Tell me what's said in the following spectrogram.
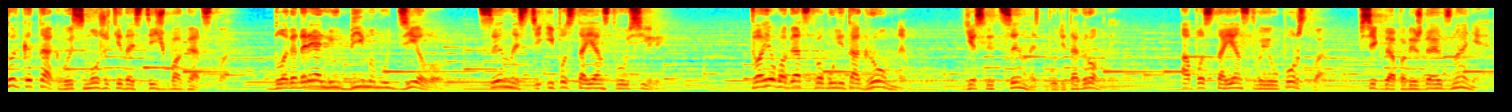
Только так вы сможете достичь богатства, благодаря любимому делу, ценности и постоянству усилий. Твое богатство будет огромным, если ценность будет огромной. А постоянство и упорство всегда побеждают знания.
